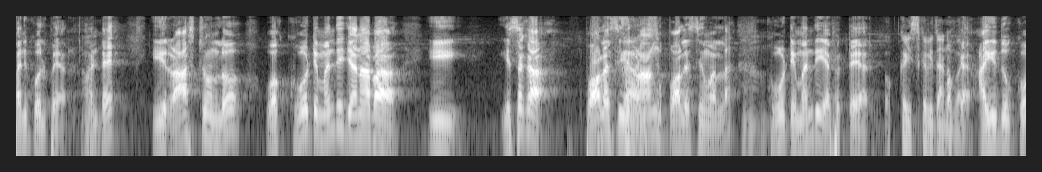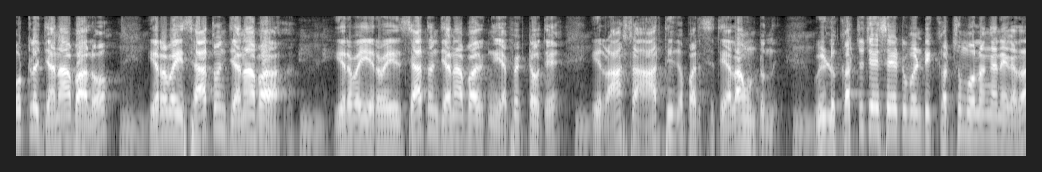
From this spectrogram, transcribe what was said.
పని కోల్పోయారు. అంటే ఈ రాష్ట్రంలో ఒక కోటి మంది జనాభా ఈ ఇసుక పాలసీ రాంగ్ పాలసీ వల్ల కోటి మంది ఎఫెక్ట్ అయ్యారు. ఒక్క ఇసుక విధానం ఐదు కోట్ల జనాభాలో ఇరవై శాతం జనాభా ఇరవై ఇరవై శాతం జనాభాకి ఎఫెక్ట్ అవుతే ఈ రాష్ట్ర ఆర్థిక పరిస్థితి ఎలా ఉంటుంది? వీళ్ళు ఖర్చు చేసేటువంటి ఖర్చు మూలంగానే కదా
